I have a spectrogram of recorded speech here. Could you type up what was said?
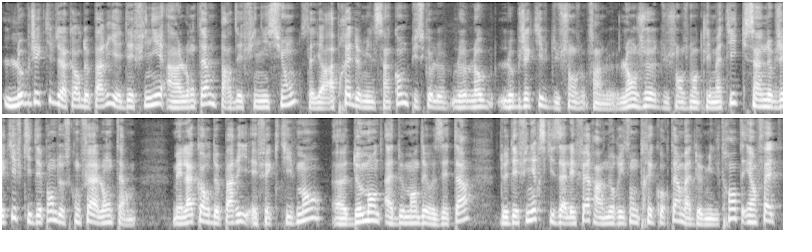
l'objectif de l'accord de Paris est défini à un long terme par définition, c'est-à-dire après 2050, puisque l'objectif changement, enfin le- l'enjeu du changement climatique, c'est un objectif qui dépend de ce qu'on fait à long terme. Mais l'accord de Paris, effectivement, euh, demande à demander aux États de définir ce qu'ils allaient faire à un horizon très court terme à 2030. Et en fait,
